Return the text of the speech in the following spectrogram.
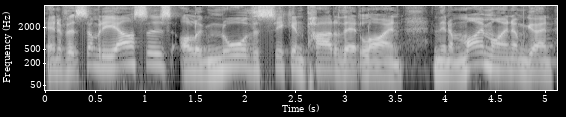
and if it's somebody else's, I'll ignore the second part of that line. And then in my mind, I'm going,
